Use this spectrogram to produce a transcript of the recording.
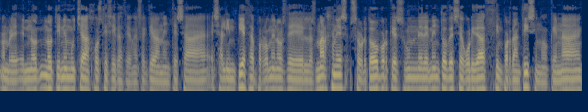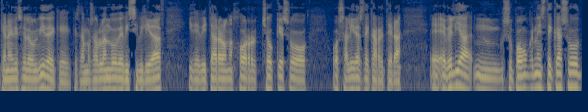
Hombre, no, no, tiene mucha justificación, efectivamente, esa, esa limpieza, por lo menos, de los márgenes, sobre todo porque es un elemento de seguridad importantísimo, que, que nadie se le olvide, que, estamos hablando de visibilidad y de evitar a lo mejor choques o, o salidas de carretera. Eh, Evelia, mm, supongo que en este caso,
